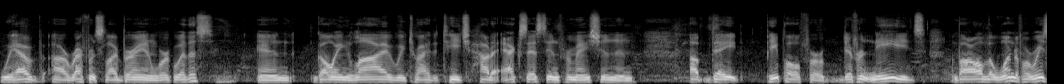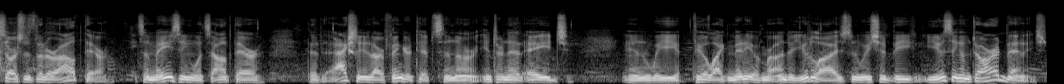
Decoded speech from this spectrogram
we have our reference librarian work with us, and going live, we try to teach how to access information and update people for different needs about all the wonderful resources that are out there. It's amazing what's out there that actually is at our fingertips in our internet age, and we feel like many of them are underutilized, and we should be using them to our advantage.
